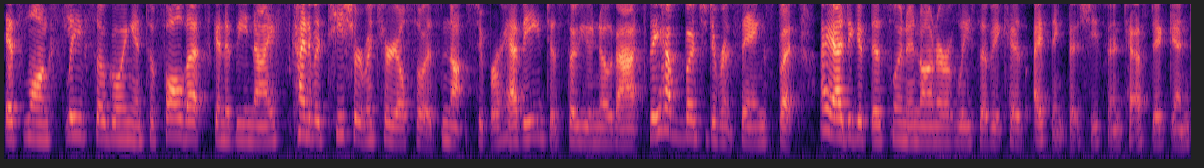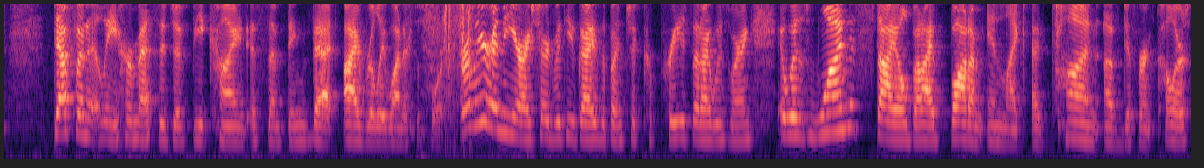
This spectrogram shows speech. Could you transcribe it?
It's long sleeve, so going into fall, that's gonna be nice. Kind of a t-shirt material, so it's not super heavy, just so you know that. They have a bunch of different sayings, but I had to get this one in honor of Lisa because I think that she's fantastic and definitely her message of be kind is something that I really want to support. Earlier in the year, I shared with you guys a bunch of capris that I was wearing. It was one style, but I bought them in like a ton of different colors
